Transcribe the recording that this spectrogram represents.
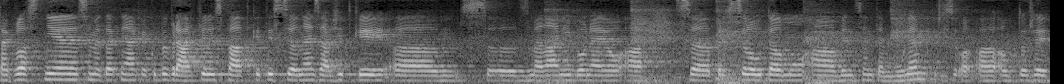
tak vlastně se mi tak nějak jakoby vrátili zpátky ty silné zážitky um, s, s Melanie Bonejo a s Priscilou Telmu a Vincentem Moonem, kteří jsou autoři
